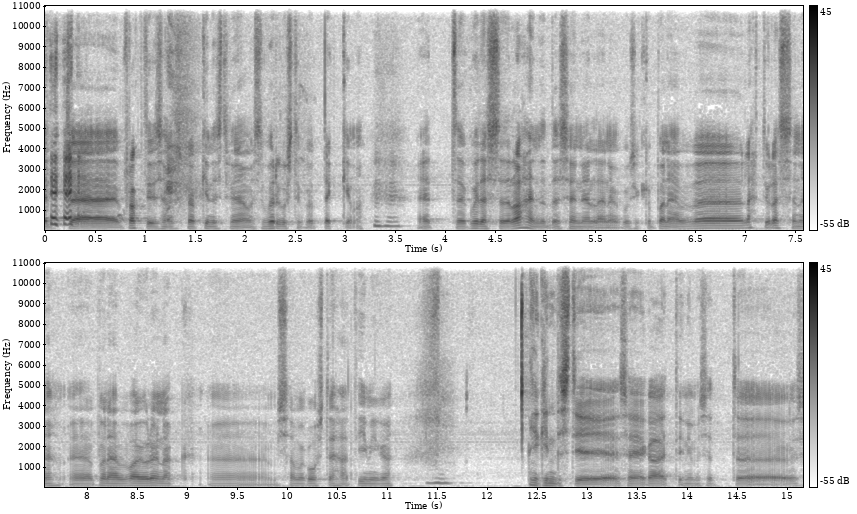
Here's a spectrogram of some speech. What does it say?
et äh, praktilisemaks peab kindlasti minema, see võrgustik peab tekkima mm. -hmm. et äh, kuidas seda lahendada, see on jälle nagu sihuke põnev äh, lähteülesanne äh,, põnev ajurünnak äh,, mis saame koos teha tiimiga mm. -hmm ja kindlasti see ka, et inimesed äh,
